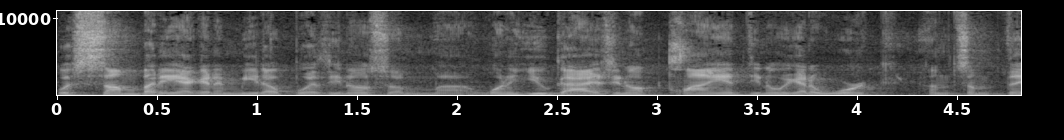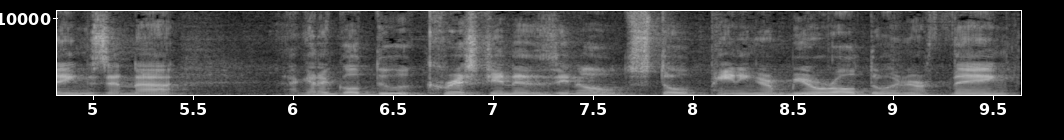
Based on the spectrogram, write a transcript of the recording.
with somebody. I gotta meet up with, you know, some uh, one of you guys, you know, a client. You know, we got to work on some things, and uh, I gotta go do it. Christian is, you know, still painting her mural, doing her thing.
